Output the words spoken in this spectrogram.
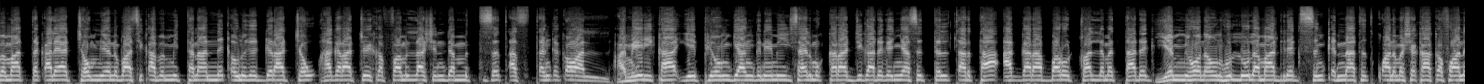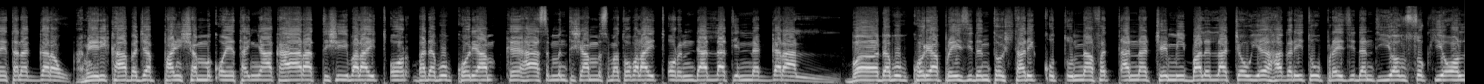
በማጠቃለያቸውም የእንባ ሲቃ በሚተናነቀው ንግግራቸው ሀገራቸው የከፋ ምላሽ እንደምትሰጥ አስጠንቅቀዋል። አሜሪካ የፒዮንግያንግን የሚሳይል ሙከራ እጅግ አደገኛ ስትል ጠርታ አጋር አባሮቿን ለመታደግ የሚሆነውን ሁሉ ለማድረግ ስንቅና ትጥቋን መሸካከፏ ነው የተነገረው። አሜሪካ በጃፓን ሸምቆ የተኛ ከ24 ሺህ በላይ ጦር በደቡብ ኮሪያም ከ28500 በላይ ጦር እንዳላት ይነገራል። በደቡብ ኮሪያ ፕሬዚደንቶች ታሪክ ቁጡና ፈጣን ናቸው የሚባልላቸው የሀገሪቱ ፕሬዚደንት ዮንሱክ የኦል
